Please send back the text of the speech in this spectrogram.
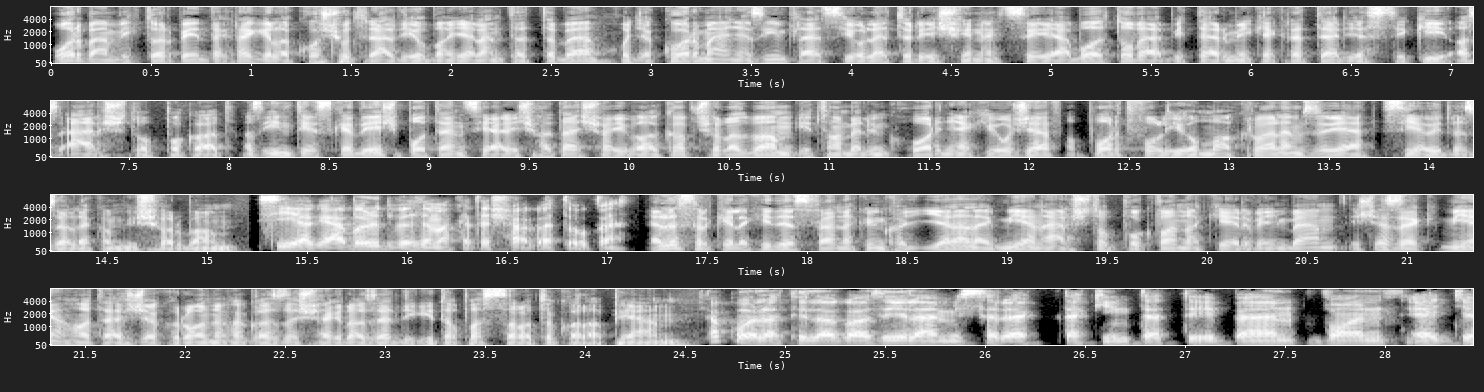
Orbán Viktor péntek reggel a Kossuth Rádióban jelentette be, hogy a kormány az infláció letörésének céljából további termékekre terjeszti ki az árstoppokat. Az intézkedés potenciális hatásaival kapcsolatban itt van velünk Hornyák József, a portfólió makroelemzője. Szia, üdvözöllek a műsorban. Szia Gábor, üdvözlöm a kedves hallgatókat. Először kérlek idéz fel nekünk, hogy jelenleg milyen árstoppok vannak érvényben, és ezek milyen hatást gyakorolnak a gazdaságra az eddigi tapasztalatok alapján. Gyakorlatilag az élelmiszerek tekintetében van egy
